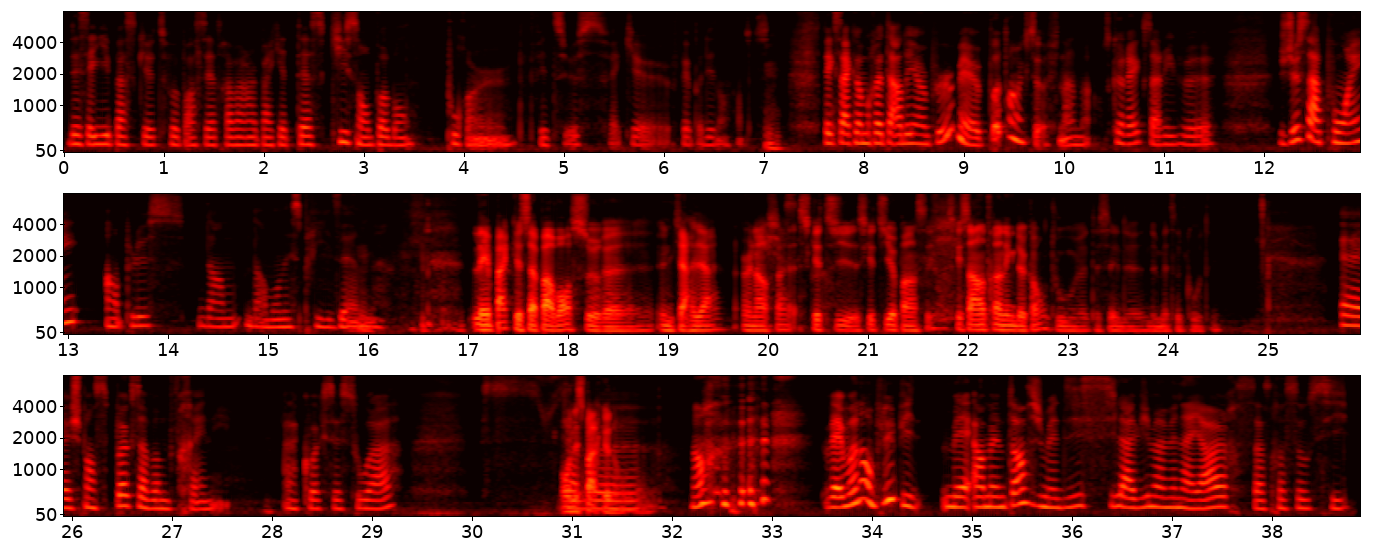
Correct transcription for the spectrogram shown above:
d'essayer parce que tu vas passer à travers un paquet de tests qui sont pas bons pour un fœtus. Fait que euh, fais pas des enfants tout de suite. Mhm. Fait que ça a comme retardé un peu, mais pas tant que ça finalement. C'est correct, ça arrive euh, juste à point en plus dans, dans mon esprit zen. L'impact que ça peut avoir sur euh, une carrière, un enfant, est-ce que, tu, est-ce que tu y as pensé? Est-ce que ça entre en ligne de compte ou tu essaies de, de mettre ça de côté? Euh, je pense pas que ça va me freiner à quoi que ce soit. On espère que non. Non? ben moi non plus, puis mais en même temps, je me dis si la vie m'amène ailleurs, ça sera ça aussi.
